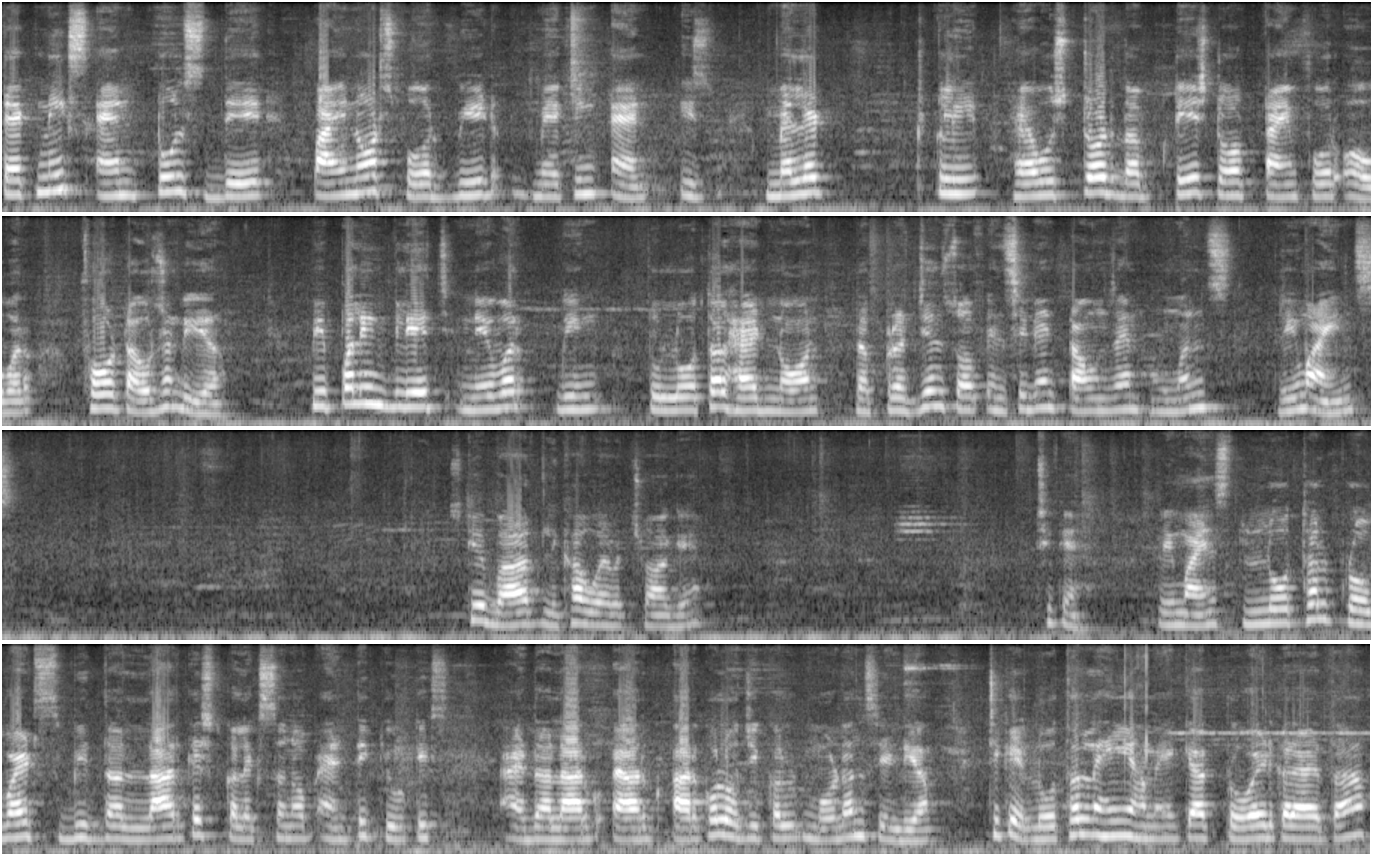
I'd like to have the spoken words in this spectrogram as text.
techniques and tools they pioneered for bead making and is मेलेटिकली have stored the test of time for over four thousand year people in village never being to Lothal had known the presence of incident towns and humans remains. उसके बाद लिखा हुआ है बच्चों आगे। ठीक है? Remains Lothal provides with the largest collection of antiquities at the archaeological modern India ठीक है लोथल ने ही हमें क्या प्रोवाइड कराया था?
